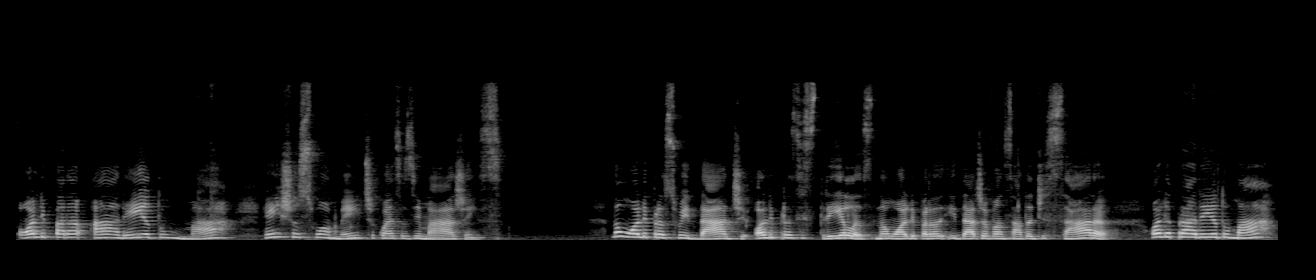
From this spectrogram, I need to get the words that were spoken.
olhe para a areia do mar, encha sua mente com essas imagens. Não olhe para a sua idade, olhe para as estrelas, não olhe para a idade avançada de Sara, olhe para a areia do mar.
